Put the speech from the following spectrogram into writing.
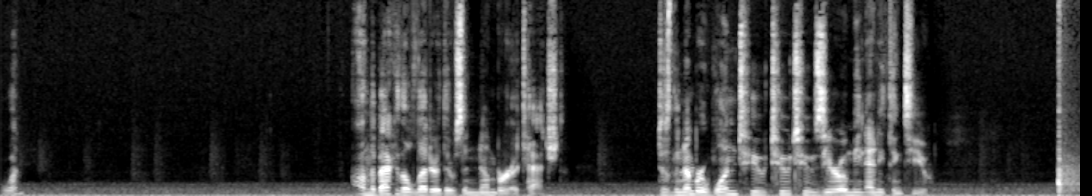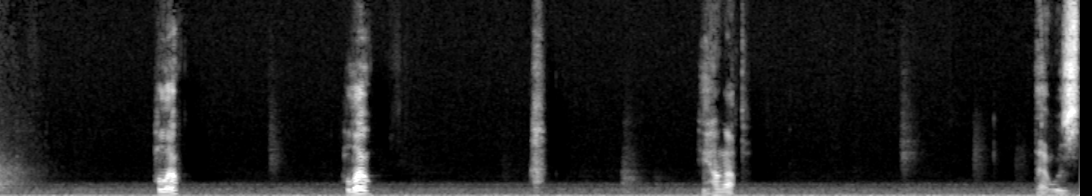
What? On the back of the letter, there was a number attached. Does the number 12220 mean anything to you? Hello? Hello? He hung up. That was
